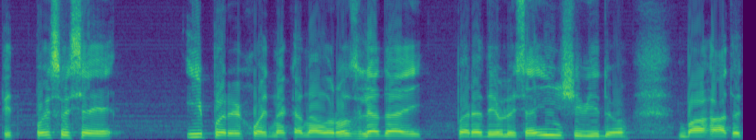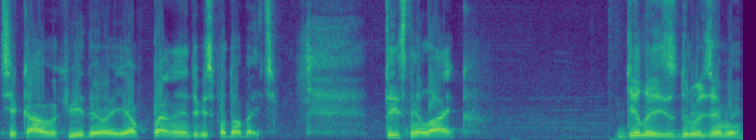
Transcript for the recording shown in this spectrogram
Підписуйся і переходь на канал, розглядай, передивлюйся інші відео. Багато цікавих відео. Я впевнений, тобі сподобається. Тисни лайк, ділись з друзями.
